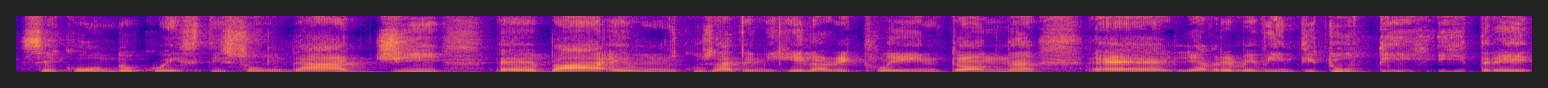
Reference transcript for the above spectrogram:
secondo questi sondaggi, eh, ba- eh, scusatemi, Hillary Clinton eh, li avrebbe vinti tutti i tre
